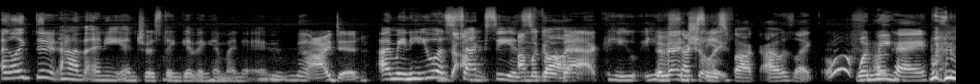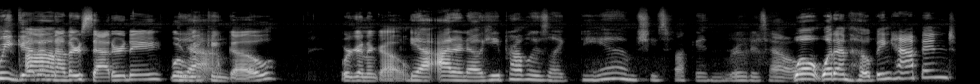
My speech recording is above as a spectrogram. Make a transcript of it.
I like didn't have any interest in giving him my name. I did. I mean, he was I'm- sexy as fuck. I'ma go back. He he was sexy as fuck. I was like, When we okay. when we get Um, another Saturday where yeah. we can go, we're gonna go. Yeah, I don't know. He probably is like, damn, she's fucking rude as hell. Well, what I'm hoping happened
